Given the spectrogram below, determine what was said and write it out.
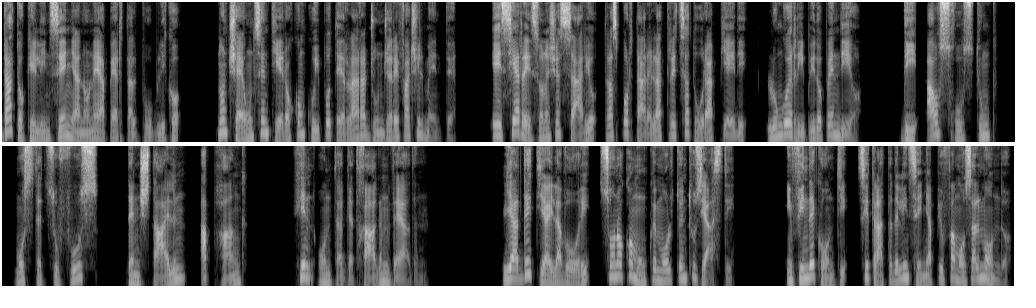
Dato che l'insegna non è aperta al pubblico, non c'è un sentiero con cui poterla raggiungere facilmente e si è reso necessario trasportare l'attrezzatura a piedi lungo il ripido pendio. Die Ausrüstung musste zu Fuß den steilen Abhang hinuntergetragen werden. Gli addetti ai lavori sono comunque molto entusiasti. In fin dei conti si tratta dell'insegna più famosa al mondo,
